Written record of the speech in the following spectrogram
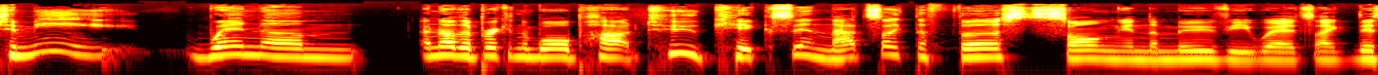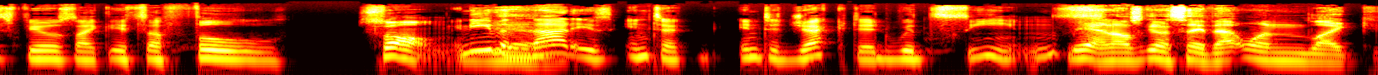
to me when um another brick in the wall part 2 kicks in that's like the first song in the movie where it's like this feels like it's a full song and even Yeah. that is inter interjected with scenes. Yeah, and I was gonna say that one, like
